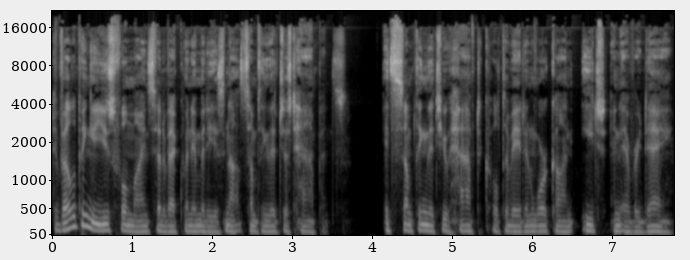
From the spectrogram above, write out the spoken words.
Developing a useful mindset of equanimity is not something that just happens. It's something that you have to cultivate and work on each and every day.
